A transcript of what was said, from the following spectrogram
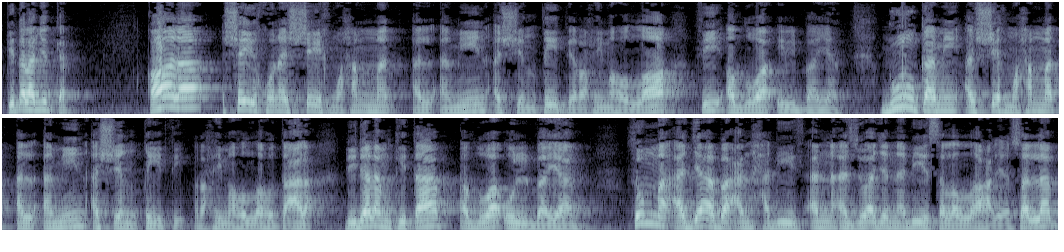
Kita lanjutkan. Qala syekhuna syekh Muhammad Al-Amin Asy-Syinqiti rahimahullah fi adwa'il bayan. Guru kami Syekh Muhammad Al-Amin Asy-Syinqiti rahimahullahu taala di dalam kitab Adwaul Bayan. Thumma ajaba an hadis anna azwajan Nabi sallallahu alaihi wasallam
